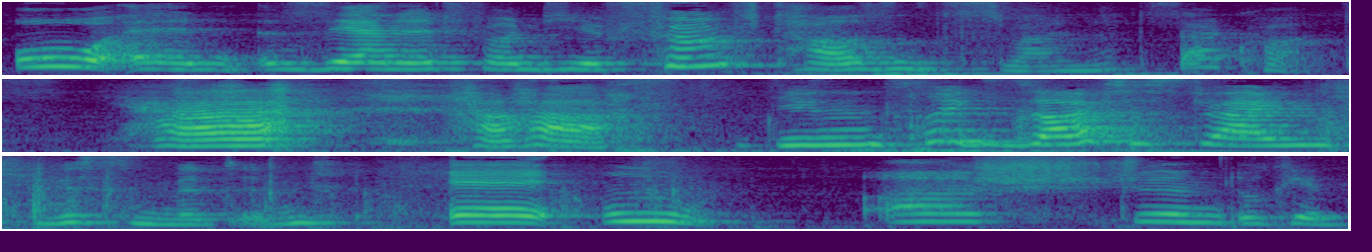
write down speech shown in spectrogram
Oh, äh, sehr nett von dir. 5200 Starcoins. Ja, Haha. diesen Trick solltest du eigentlich wissen mit in. Äh, uh. Oh, stimmt. Okay.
